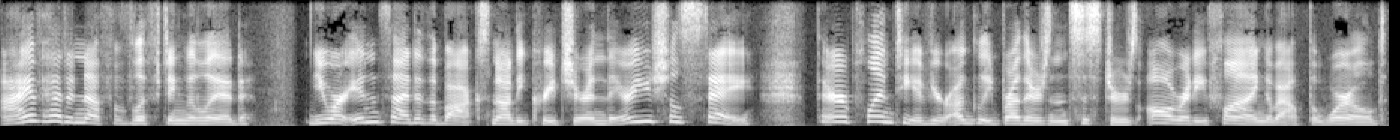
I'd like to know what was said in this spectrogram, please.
I've had enough of lifting the lid. You are inside of the box, naughty creature, and there you shall stay. There are plenty of your ugly brothers and sisters already flying about the world.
